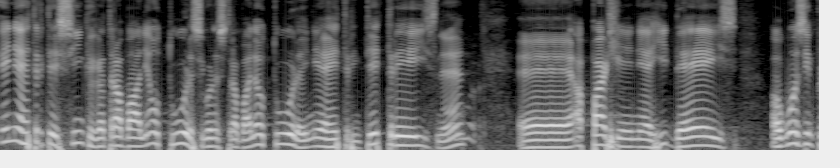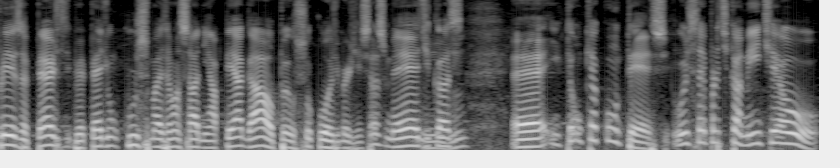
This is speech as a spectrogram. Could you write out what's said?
NR35, que eu trabalho em altura, segurança de trabalho em altura, NR33, né? É, a parte NR10, algumas empresas pedem, pedem um curso mais avançado em APH, o socorro de emergências médicas. Uhum. É, então, o que acontece? Hoje isso aí praticamente é o,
